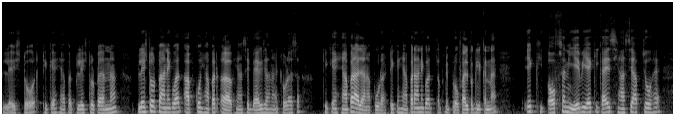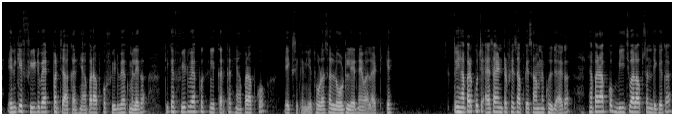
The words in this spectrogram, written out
प्ले स्टोर ठीक है? यहाँ पर प्ले स्टोर पर आना। प्ले स्टोर पर आने के बाद आपको यहाँ पर यहाँ से बैग जाना है थोड़ा सा, ठीक है? यहाँ पर आ जाना पूरा, ठीक है? यहाँ पर आने के बाद अपने प्रोफ़ाइल पर क्लिक करना है। एक ऑप्शन ये भी है कि गाइस यहाँ से आप जो है, इनके फीडबैक पर जाकर, यहाँ पर आपको फीडबैक मिलेगा, ठीक है? फीडबैक पर क्लिक कर कर यहाँ पर आपको एक सेकेंड ये थोड़ा सा लोड लेने वाला है, ठीक है? तो यहाँ पर कुछ ऐसा इंटरफेस आपके सामने खुल जाएगा। यहाँ पर आपको बीच वाला ऑप्शन दिखेगा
